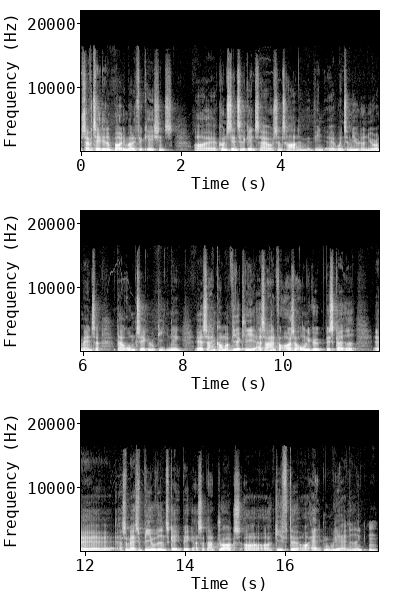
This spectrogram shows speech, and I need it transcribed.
Så har vi talt lidt om body modifications, og øh, kunstig intelligens er jo centrale med Win, øh, Wintermute og Neuromancer. Der er rumteknologien, ikke? Øh, så han kommer virkelig, altså han får også ovenikøb beskrevet øh, altså masse biovidenskab, ikke? Altså der er drugs og, og gifte og alt muligt andet, ikke? Mm.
